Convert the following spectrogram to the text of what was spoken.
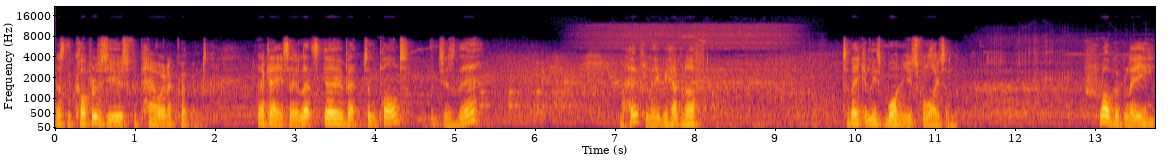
as the copper is used for powered equipment. Okay, so let's go back to the pod, which is there. Hopefully we have enough to make at least one useful item. Probably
